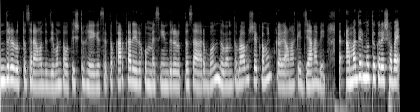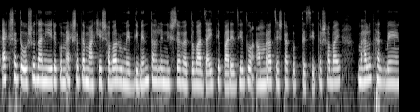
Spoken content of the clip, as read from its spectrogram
ইন্দুরের অত্যাচারে আমাদের জীবনটা অতিষ্ঠ হয়ে গেছে। তো কার কার এরকম মেসে ইন্দুরের অত্যাচার? বন্ধুগণ, তোমরা অবশ্যই কমেন্ট করে আমাকে জানাবে। আমাদের মতো করে সবাই একসাথে ওষুধ আনিয়ে এরকম একসাথে মাখিয়ে সবার রুমে দিবেন, তাহলে নিশ্চয় হয়তো বা যাইতে পারে, যেহেতু আমরা চেষ্টা করতেছি। তো সবাই ভালো থাকবেন।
